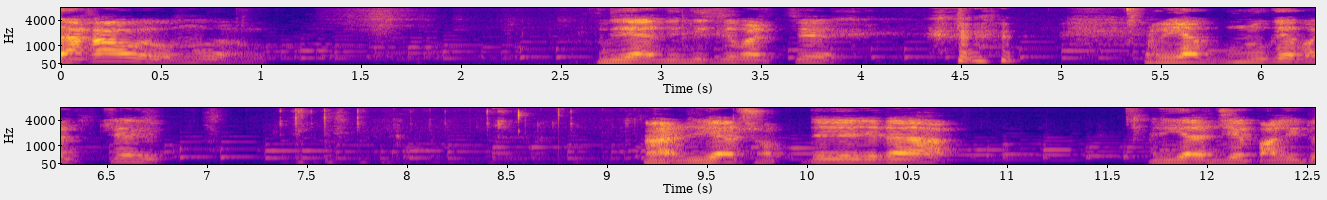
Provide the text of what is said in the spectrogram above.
দেখা হবে, বন্ধুরা। রিয়া দিদিকে পাচ্ছে, রিয়া বুনুকে পাচ্ছে। আর রিয়ার সব থেকে যেটা রিয়ার যে পালিত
